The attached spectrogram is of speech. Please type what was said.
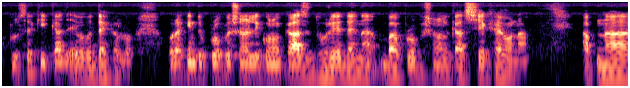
টুলসের কী কাজ এভাবে দেখাল। ওরা কিন্তু প্রফেশনালি কোনো কাজ ধরিয়ে দেয় না বা প্রফেশনাল কাজ শেখায়ও না। আপনার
